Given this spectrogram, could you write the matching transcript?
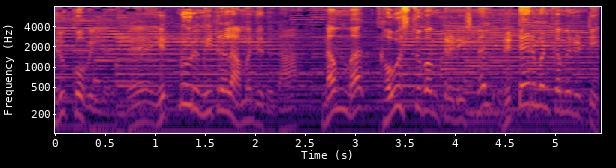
திருக்கோவில் இருந்து எட்நூறு மீட்டர்ல அமைஞ்சதுதான் நம்ம கௌஸ்துபம் ட்ரெடிஷனல் ரிட்டையர்மெண்ட் கம்யூனிட்டி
